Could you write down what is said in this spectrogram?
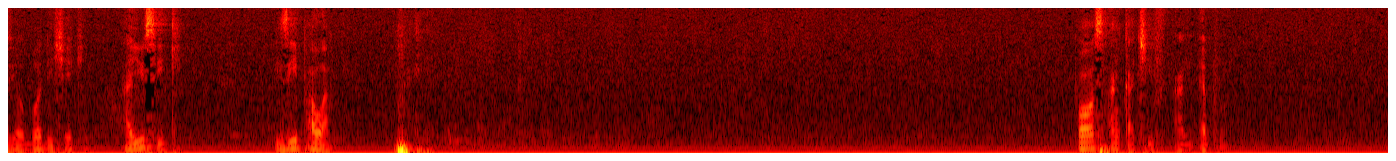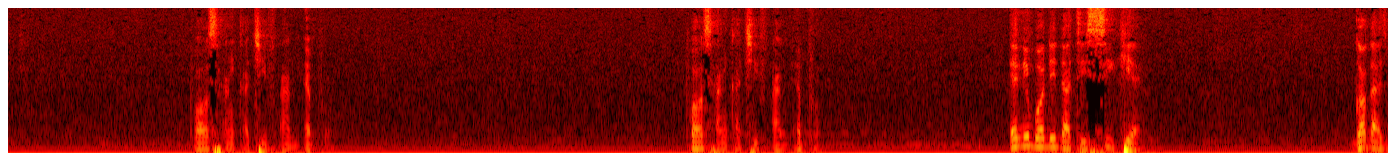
Is your body shaking? Are you sick? Is it power? Paul's handkerchief and apron. Paul's handkerchief and apron. Paul's handkerchief and apron. Anybody that is sick here, God has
